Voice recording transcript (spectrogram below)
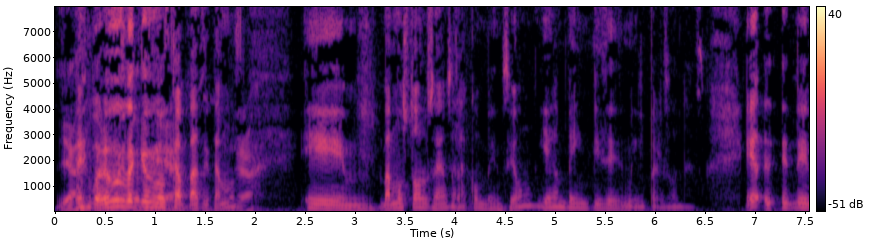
Ya, Por eso es que nos capacitamos. Eh, vamos todos los años a la convención, llegan 26 mil personas. Eh, eh,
